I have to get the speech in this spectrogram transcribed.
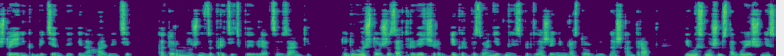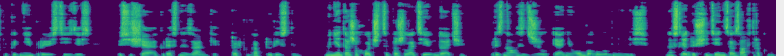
что я некомпетентный и нахальный тип, которому нужно запретить появляться в замке, то думаю, что уже завтра вечером Игорь позвонит мне с предложением расторгнуть наш контракт, и мы сможем с тобой еще несколько дней провести здесь, посещая окрестные замки, только как туристы. Мне даже хочется пожелать ей удачи, призналась Джилл, и они оба улыбнулись. На следующий день за завтраком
